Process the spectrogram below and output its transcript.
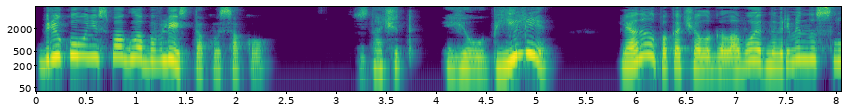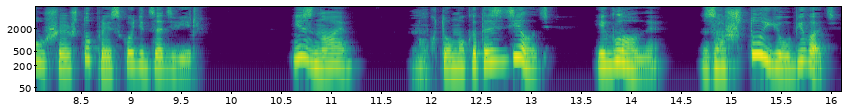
«Бирюкова не смогла бы влезть так высоко». «Значит, ее убили?» Леонела покачала головой, одновременно слушая, что происходит за дверь. «Не знаю. Но кто мог это сделать? И главное, за что ее убивать?»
